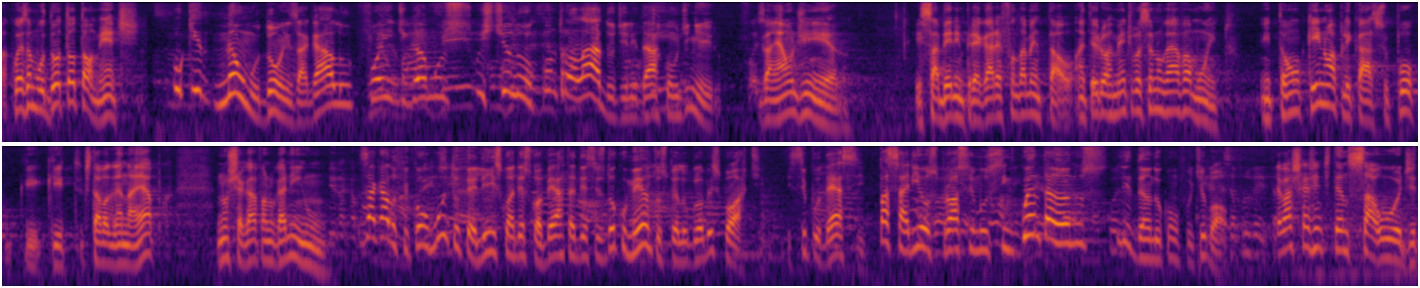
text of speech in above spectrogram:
a coisa mudou totalmente. O que não mudou em Zagallo foi, digamos, o estilo controlado de lidar com o dinheiro. Ganhar um dinheiro e saber empregar é fundamental. Anteriormente você não ganhava muito. Então, quem não aplicasse o pouco que, que estava ganhando na época, não chegava a lugar nenhum. Zagallo ficou muito feliz com a descoberta desses documentos pelo Globo Esporte. E se pudesse, passaria os próximos 50 anos lidando com o futebol. Eu acho que a gente tendo saúde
